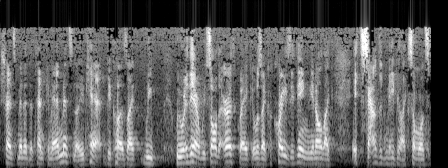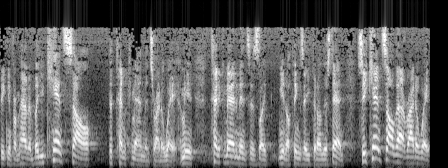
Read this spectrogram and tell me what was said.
transmitted the Ten Commandments? No, you can't, because like we we were there, we saw the earthquake. It was like a crazy thing, you know. Like it sounded maybe like someone speaking from heaven, but you can't sell the Ten Commandments right away. I mean, Ten Commandments is like you know things that you could understand, so you can't sell that right away.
